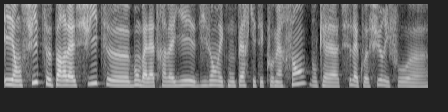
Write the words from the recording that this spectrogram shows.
et ensuite, par la suite, euh, bon, bah, elle a travaillé dix ans avec mon père qui était commerçant. Donc, tu sais, la coiffure, il faut. Euh,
